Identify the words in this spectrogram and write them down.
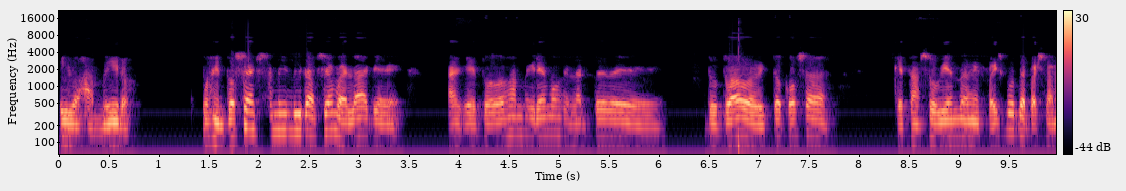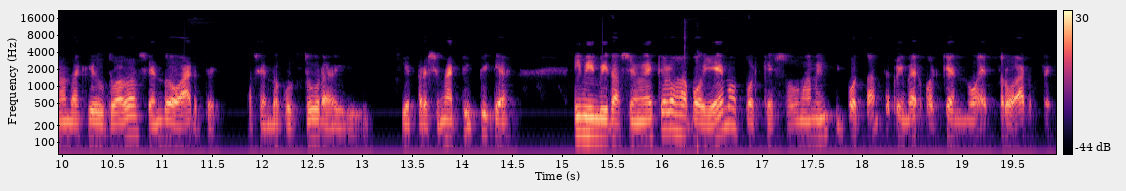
Y los admiro. Pues entonces esa es mi invitación, ¿verdad? Que, a que todos admiremos el arte de, de Utuado. He visto cosas que están subiendo en el Facebook de personas de aquí de Utuado haciendo arte, haciendo cultura y, y expresión artística. Y mi invitación es que los apoyemos porque es sumamente importante, primero porque es nuestro arte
